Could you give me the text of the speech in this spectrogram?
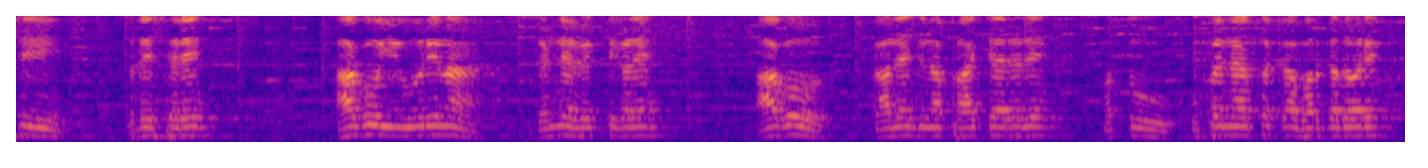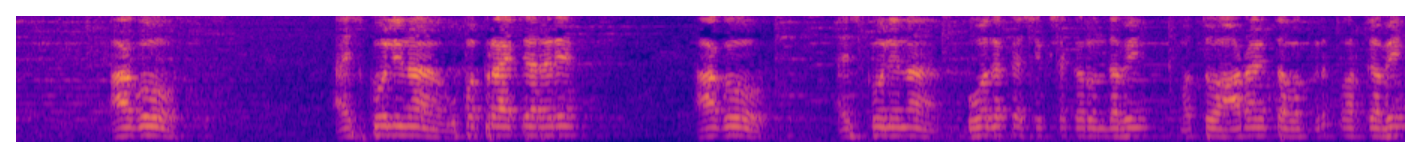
ಸಿ ಸದಸ್ಯರೇ ಹಾಗೂ ಈ ಊರಿನ ಗಣ್ಯ ವ್ಯಕ್ತಿಗಳೇ ಹಾಗೂ ಕಾಲೇಜಿನ ಪ್ರಾಚಾರ್ಯರೇ ಮತ್ತು ಉಪನ್ಯಾಸಕ ವರ್ಗದವರೇ ಹಾಗೂ ಹೈಸ್ಕೂಲಿನ ಉಪಪ್ರಾಚಾರ್ಯರೇ ಹಾಗೂ ಹೈಸ್ಕೂಲಿನ ಬೋಧಕ ಶಿಕ್ಷಕವೃಂದವೇ ಮತ್ತು ಆಡಳಿತ ವರ್ಗ- ವರ್ಗವೇ.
